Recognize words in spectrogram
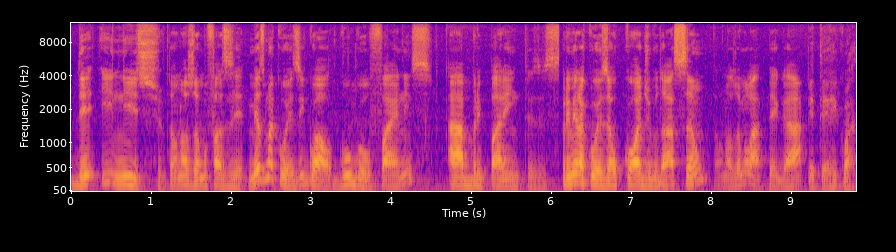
de início. Então, nós vamos fazer mesma coisa, igual Google Finance, abre parênteses. Primeira coisa é o código da ação. Então, nós vamos lá, pegar PTR4.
